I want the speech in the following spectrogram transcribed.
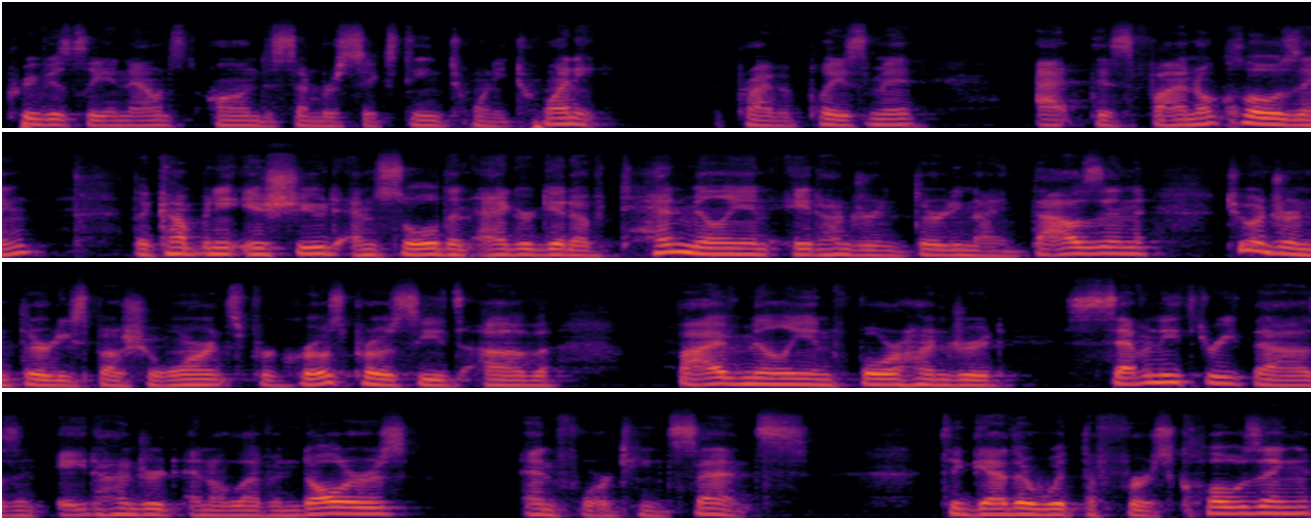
previously announced on December 16, 2020. The private placement at this final closing, the company issued and sold an aggregate of 10,839,230 special warrants for gross proceeds of $5,473,811.14. Together with the first closing,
